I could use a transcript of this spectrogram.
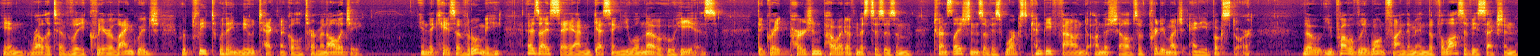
in relatively clear language, replete with a new technical terminology. In the case of Rumi, as I say, I'm guessing you will know who he is. The great Persian poet of mysticism, translations of his works can be found on the shelves of pretty much any bookstore. Though you probably won't find them in the philosophy section,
